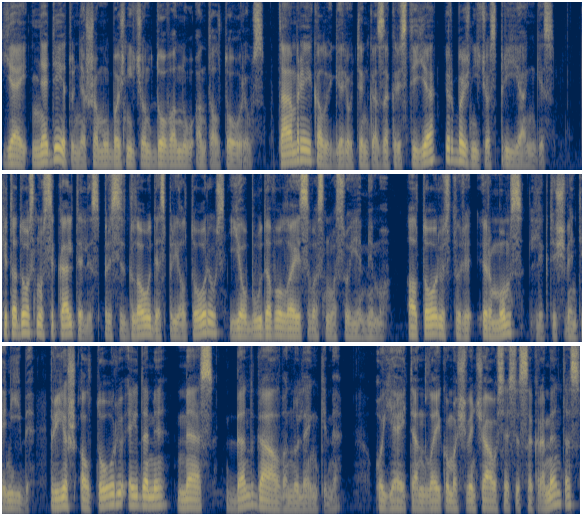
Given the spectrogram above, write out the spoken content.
jei nedėtų nešamų bažnyčion dovanų ant altoriaus. Tam reikalui geriau tinka zakristyje ir bažnyčios priangis. Kitados nusikaltelis prisiglaudęs prie altoriaus jau būdavo laisvas nuo suėmimo. Altorius turi ir mums likti šventenybė. Prieš altorių eidami mes bent galvą nulenkime o jei ten laikomas švenčiausiasis sakramentas,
